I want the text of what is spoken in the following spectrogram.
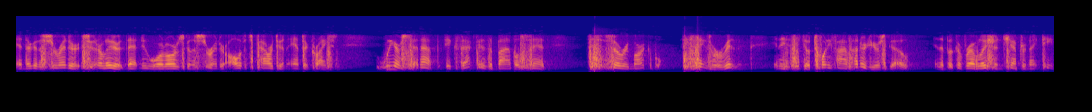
And they're going to surrender, sooner or later, that new world order is going to surrender all of its power to an antichrist. We are set up exactly as the Bible said. This is so remarkable. These things were written in Ezekiel 2,500 years ago, in the book of Revelation, chapter 19,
